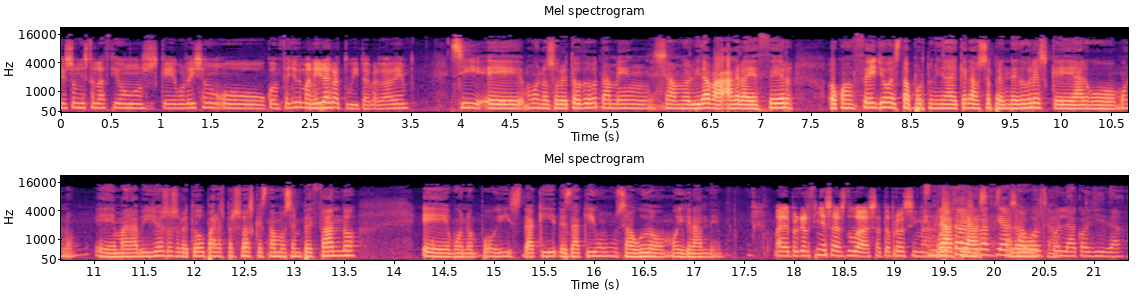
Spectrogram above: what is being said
que son instalacións que vos deixan o Concello de maneira uh -huh. gratuita, verdade? Sí, eh, bueno, sobre todo tamén xa me olvidaba agradecer o Concello esta oportunidade que dá aos emprendedores que é algo, bueno, eh, maravilloso, sobre todo para as persoas que estamos empezando, eh, bueno, pois daqui, desde aquí un saúdo moi grande. Vale, porque as as dúas, ata a próxima. Gracias, Muchas gracias a vos pola acollida.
